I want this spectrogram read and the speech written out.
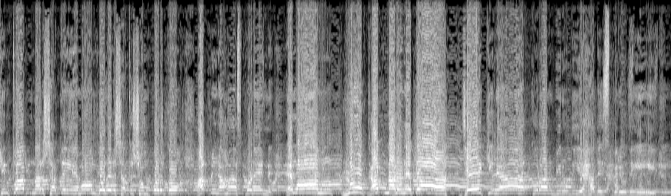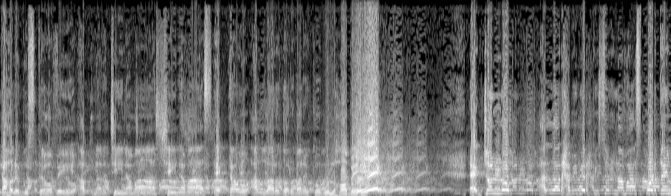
কিন্তু আপনার সাথে এমন দলের সাথে সম্পর্ক, আপনি নামাজ পড়েন, এমন লোক আপনার নেতা, যে কিনা কোরআন বিরোধী, হাদিস বিরোধী। তাহলে বুঝতে হবে, আপনার যেই নামাজ, সেই নামাজ একটাও আল্লাহর দরবারে কবুল হবে। Right? একজন লোক আল্লাহর হাবিবের পিছনে নামাজ পড়তেন,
